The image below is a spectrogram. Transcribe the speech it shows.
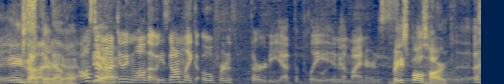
yeah. He's not Sun there Devil. yet. Also, Yeah. not doing well though. He's gone like 0 for 30 at the plate in the minors. Baseball's hard.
